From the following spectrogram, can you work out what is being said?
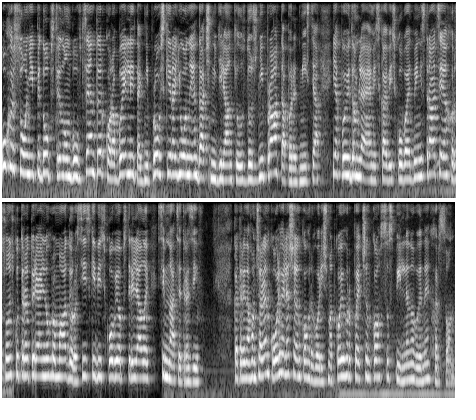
У Херсоні під обстрілом був центр, корабельний та Дніпровський райони, дачні ділянки уздовж Дніпра та передмістя. Як повідомляє міська військова адміністрація, Херсонську територіальну громаду російські військові обстріляли 17 разів. Катерина Гончаренко, Ольга Ляшенко, Григорій Шматко, Ігор Петченко. Суспільне новини. Херсон.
